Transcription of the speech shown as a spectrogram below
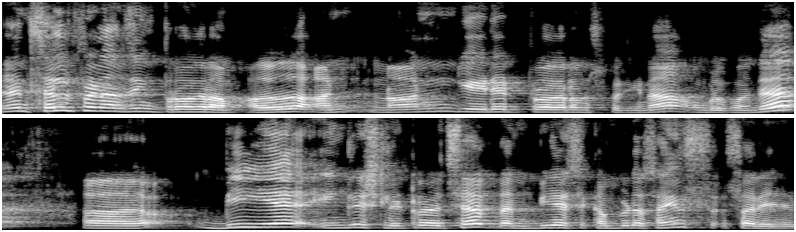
தென் செல்ஃப் ஃபைனான்சிங் ப்ரோக்ராம் அதாவது அன் நான் எய்டட் ப்ரோக்ராம்ஸ் பார்த்தீங்கன்னா உங்களுக்கு வந்து BA English Literature, then BSc Computer Science, sorry,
